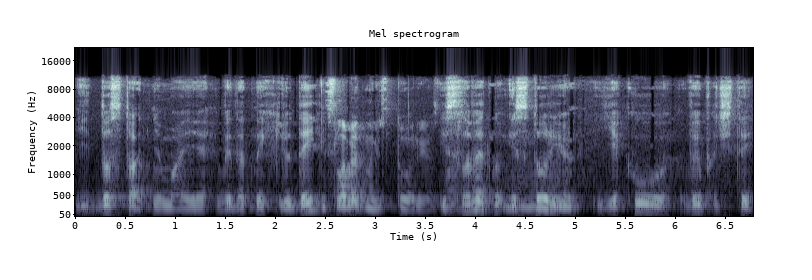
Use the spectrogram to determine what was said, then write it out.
достатньо має видатних людей І славетну історію. і славетну історію, яку, вибачте,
